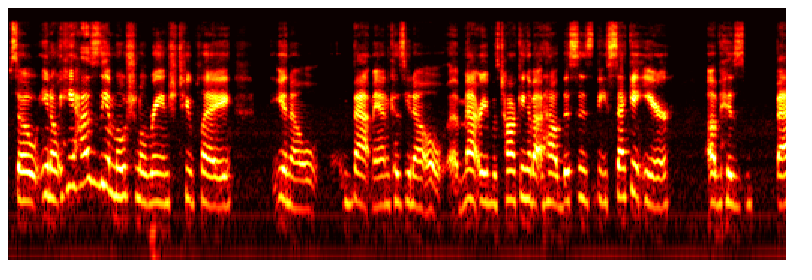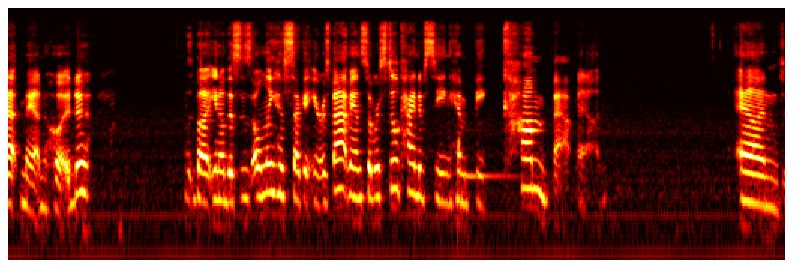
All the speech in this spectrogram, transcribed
So you know he has the emotional range to play, you know, Batman because you know uh, Matt Reeves was talking about how this is the second year of his Batmanhood. But you know, this is only his second year as Batman, so we're still kind of seeing him become Batman. And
